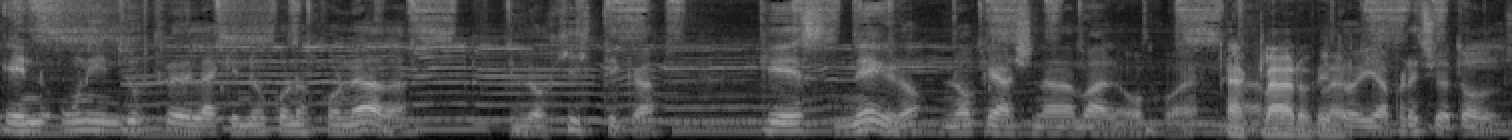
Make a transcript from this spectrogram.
en una industria de la que no conozco nada, logística, que es negro, no que haya nada malo, ojo, eh. Ah, claro, claro. y aprecio a todos.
